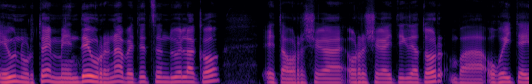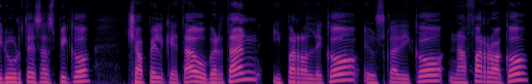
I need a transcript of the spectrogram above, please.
eun urte, mendeurrena betetzen duelako, eta horrexega, horrexegaitik dator, ba, hogeita iru urte zazpiko txapelketa hau bertan, Iparraldeko, Euskadiko, Nafarroako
